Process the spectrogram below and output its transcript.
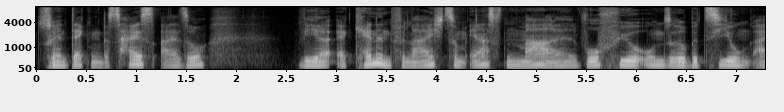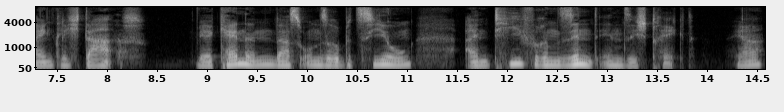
zu entdecken. Das heißt also, wir erkennen vielleicht zum ersten Mal, wofür unsere Beziehung eigentlich da ist. Wir erkennen, dass unsere Beziehung einen tieferen Sinn in sich trägt. Ja,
